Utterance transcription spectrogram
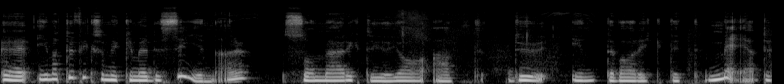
Eh, I och med att du fick så mycket mediciner så märkte ju jag att du inte var riktigt med.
